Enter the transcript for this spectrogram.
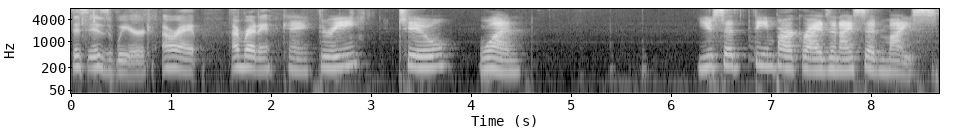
this is weird. All right. I'm ready. Okay, three, two, one. You said theme park rides, and I said mice.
